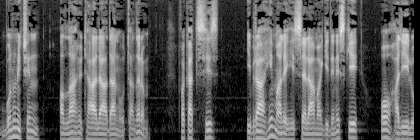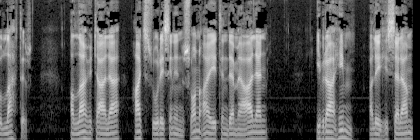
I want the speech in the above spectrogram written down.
Bunun için Allahü Teala'dan utanırım. Fakat siz İbrahim aleyhisselama gidiniz ki o Halilullah'tır. Allahü Teala Hac suresinin son ayetinde mealen İbrahim aleyhisselam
